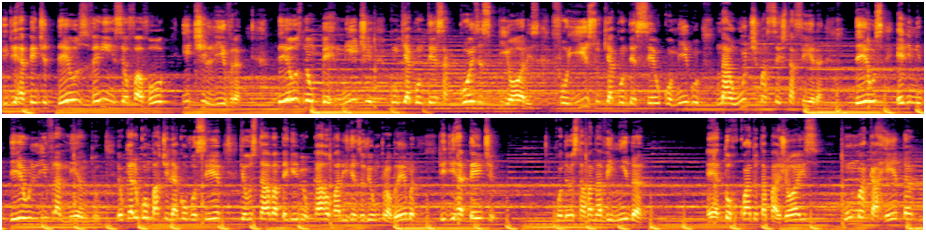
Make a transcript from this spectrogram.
e de repente Deus vem em seu favor e te livra. Deus não permite com que aconteça coisas piores. Foi isso que aconteceu comigo na última sexta-feira. Deus, ele me deu livramento. Eu quero compartilhar com você que eu estava, peguei meu carro para ir resolver um problema e de repente, quando eu estava na avenida é, Torquato Tapajós, uma carreta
